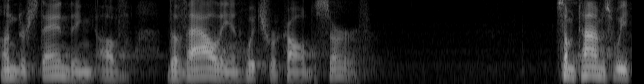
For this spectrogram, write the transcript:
understanding of the valley in which we're called to serve. Sometimes we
